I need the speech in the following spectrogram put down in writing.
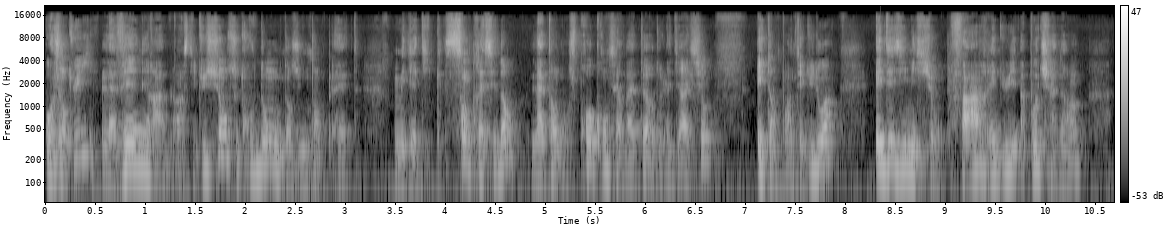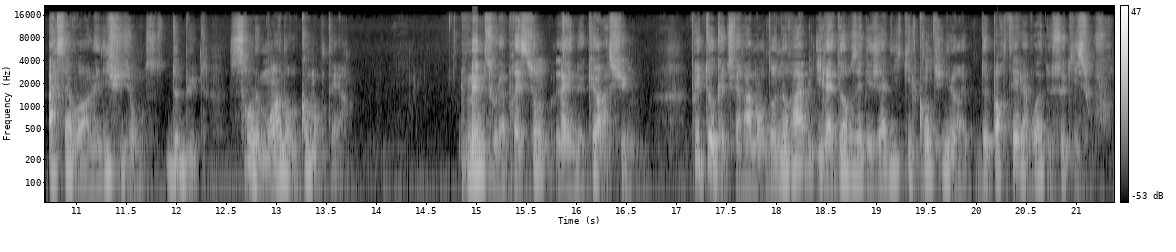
Aujourd'hui, la vénérable institution se trouve donc dans une tempête médiatique sans précédent, la tendance pro-conservateur de la direction étant pointée du doigt, et des émissions phares réduites à peau de chagrin, à savoir la diffusion de buts sans le moindre commentaire. Même sous la pression, Lineker assume. Plutôt que de faire amende honorable, il a d'ores et déjà dit qu'il continuerait de porter la voix de ceux qui souffrent.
